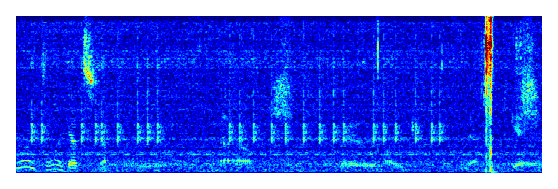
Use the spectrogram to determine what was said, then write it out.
Well, I feel like that's stuff. Um, very, like, next game.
